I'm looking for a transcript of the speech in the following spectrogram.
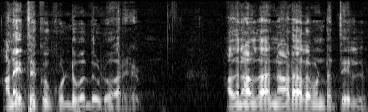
அனைத்துக்கும் கொண்டு வந்து விடுவார்கள். அதனால்தான் நாடாளுமன்றத்தில்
